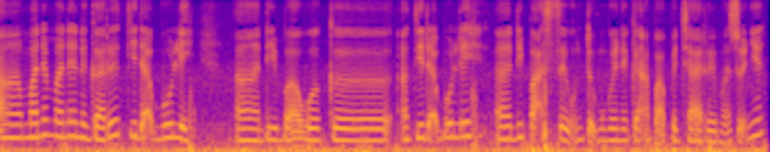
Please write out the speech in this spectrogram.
uh, mana-mana negara tidak boleh uh, dibawa ke uh, tidak boleh uh, dipaksa untuk menggunakan apa-apa cara maksudnya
